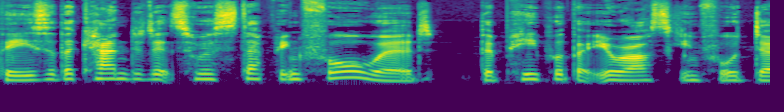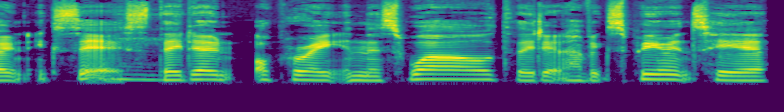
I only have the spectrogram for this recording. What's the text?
these are the candidates who are stepping forward the people that you're asking for don't exist. Mm. They don't operate in this world. They don't have experience here.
